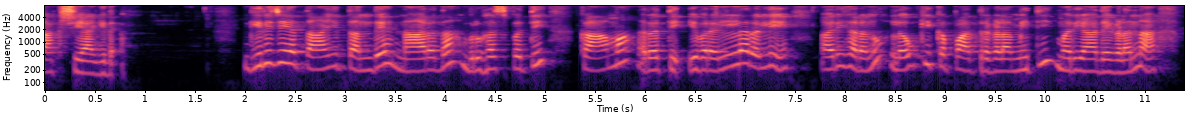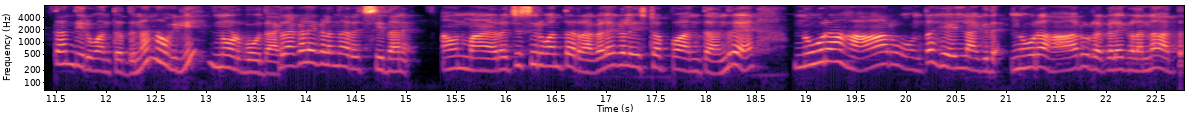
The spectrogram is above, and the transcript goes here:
ಸಾಕ್ಷಿಯಾಗಿದೆ. ಗಿರಿಜೆಯ ತಾಯಿ ತಂದೆ ನಾರದ ಬೃಹಸ್ಪತಿ ಕಾಮ ರತಿ ಇವರೆಲ್ಲರಲ್ಲಿ ಹರಿಹರನು ಲೌಕಿಕ ಪಾತ್ರಗಳ ಮಿತಿ ಮರ್ಯಾದೆಗಳನ್ನು ತಂದಿರುವಂಥದ್ದನ್ನು ನಾವಿಲ್ಲಿ ನೋಡ್ಬೋದಾಗಿ. ರಗಳೆಗಳನ್ನು ರಚಿಸಿದ್ದಾನೆ. ಅವನು ಮಾ ರಚಿಸಿರುವಂಥ ರಗಳೆಗಳು ಎಷ್ಟಪ್ಪ ಅಂತ ಅಂದರೆ ನೂರ ಆರು ಅಂತ ಹೇಳಲಾಗಿದೆ. ನೂರ ಆರು ರಗಳೆಗಳನ್ನು ಆತ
